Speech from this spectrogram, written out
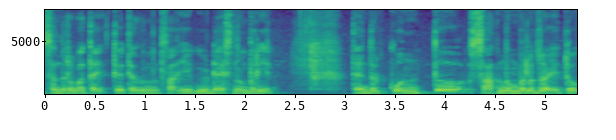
संदर्भात आहे ते त्यांचा एक युडायस नंबर येईल. त्यानंतर कोणतं सात नंबरला जो आहे तो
